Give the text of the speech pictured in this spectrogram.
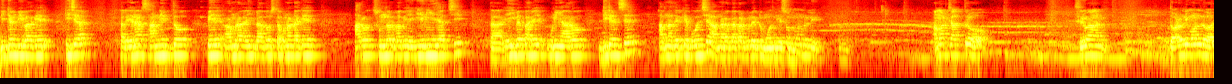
বিজ্ঞান বিভাগের টিচার, তাহলে এনার সান্নিধ্য পেয়ে আমরা এই ব্যবস্থাপনাটাকে আরও সুন্দরভাবে এগিয়ে নিয়ে যাচ্ছি। তা এই ব্যাপারে উনি আরও ডিটেলসে আপনাদেরকে বলছে আপনারা ব্যাপারগুলো একটু মন দিয়ে শুনুন। মন্ডলী। আমার ছাত্র শ্রীমান তরণী মণ্ডল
